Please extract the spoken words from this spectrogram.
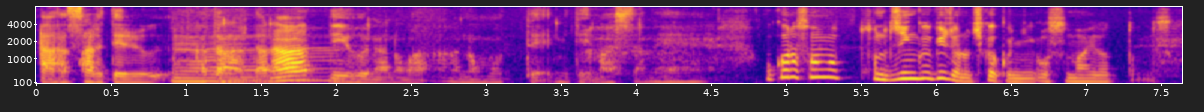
あされてる方なんだなっていう風なのはあの思って見ていましたね。岡田さんはその神宮球場の近くにお住まいだったんですか？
